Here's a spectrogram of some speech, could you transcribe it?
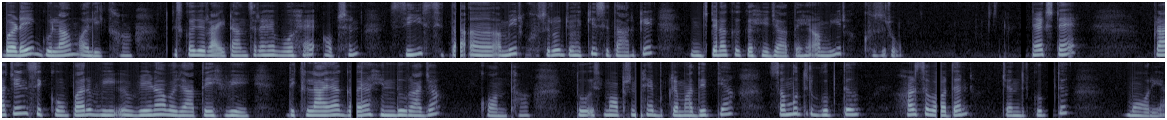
बड़े गुलाम अली खां। तो इसका जो राइट आंसर है, वो है ऑप्शन सी सिता अमीर खुसरो जो है कि सितार के जनक कहे जाते हैं, अमीर खुसरो। नेक्स्ट है, प्राचीन सिक्कों पर वीणा बजाते हुए दिखलाया गया हिंदू राजा कौन था? तो इसमें ऑप्शन है विक्रमादित्य, समुद्रगुप्त, हर्षवर्धन, चंद्रगुप्त, मौर्य।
